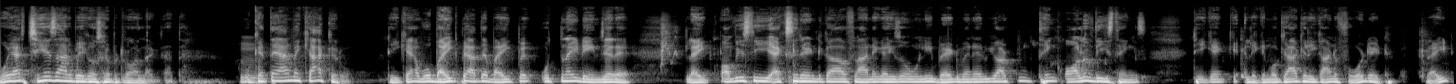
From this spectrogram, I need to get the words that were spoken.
وہ یار چھ ہزار روپے کا اس کا پیٹرول لگ جاتا ہے۔ وہ کہتے ہیں یار میں کیا کروں؟ ٹھیک ہے وہ بائک پہ آتا ہے بائک پہ اتنا ہی ڈینجر ہے۔ لائک اوبیسلی ایکسیڈنٹ کا فلانے کا is only bread you are to think all of these things ٹھیک ہے لیکن وہ کیا کری can't afford it right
